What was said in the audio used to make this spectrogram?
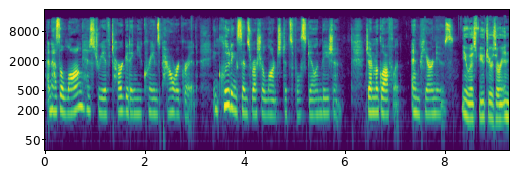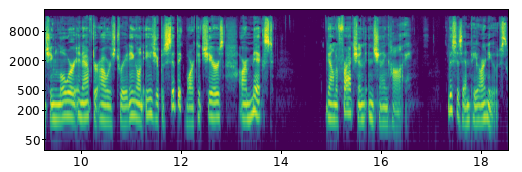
and has a long history of targeting Ukraine's power grid, including since Russia launched its full scale invasion. Jen McLaughlin, NPR News. U.S. futures are inching lower in after hours trading on Asia Pacific market shares are mixed down a fraction in Shanghai. This is NPR News.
